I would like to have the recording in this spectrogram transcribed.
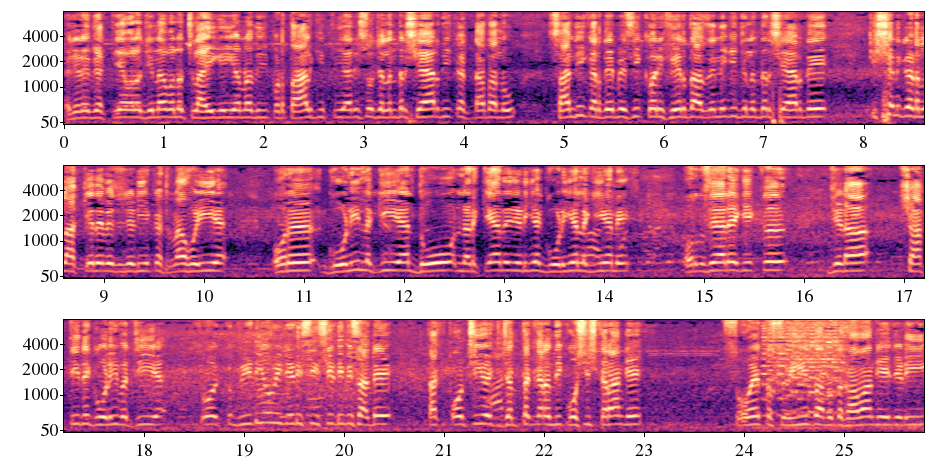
ਜਿਹੜੇ ਵਿਅਕਤੀਆਂ ਵੱਲੋਂ, ਜਿਨ੍ਹਾਂ ਵੱਲੋਂ ਚਲਾਈ ਗਈ ਹੈ, ਉਹਨਾਂ ਦੀ ਪੜਤਾਲ ਕੀਤੀ ਜਾ ਰਹੀ। ਸੋ ਜਲੰਧਰ ਸ਼ਹਿਰ ਦੀ ਘਟਨਾ ਤੁਹਾਨੂੰ ਸਾਂਝੀ ਕਰਦੇ ਪਏ ਸੀ। ਇੱਕ ਵਾਰੀ ਫੇਰ ਦੱਸ ਦਿੰਦੇ ਕਿ ਜਲੰਧਰ ਸ਼ਹਿਰ ਦੇ ਕਿਸ਼ਨਗੜ੍ਹ ਇਲਾਕੇ ਦੇ ਵਿੱਚ ਜਿਹੜੀ ਇਹ ਘਟਨਾ ਹੋਈ ਹੈ ਔਰ ਗੋਲੀ ਲੱਗੀ ਹੈ। ਦੋ ਲੜਕਿਆਂ ਦੇ ਜਿਹੜੀਆਂ ਗੋਲੀਆਂ ਲੱਗੀਆਂ ਨੇ ਔਰ ਦੱਸਿਆ ਰਿਹਾ ਕਿ ਇੱਕ ਜਿਹੜਾ ਛਾਤੀ ਤੇ ਗੋਲੀ ਵੱਜੀ ਹੈ। ਸੋ ਇੱਕ ਵੀਡੀਓ ਵੀ ਜਿਹੜੀ ਸੀਸੀਟੀਵੀ ਸਾਡੇ ਤੱਕ ਪਹੁੰਚੀ ਹੋਈ ਜਨਤਕ ਕਰਨ ਦੀ ਕੋਸ਼ਿਸ਼ ਕਰਾਂਗੇ। ਸੋ ਇਹ ਤਸਵੀਰ ਤੁਹਾਨੂੰ ਦਿਖਾਵਾਂਗੇ ਜਿਹੜੀ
